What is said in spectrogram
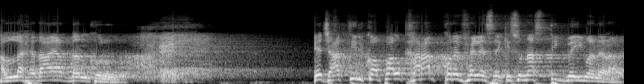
আল্লাহ হেদায়াত দান করুন। এ জাতির কপাল খারাপ করে ফেলেছে কিছু নাস্তিক বেঈমানেরা।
